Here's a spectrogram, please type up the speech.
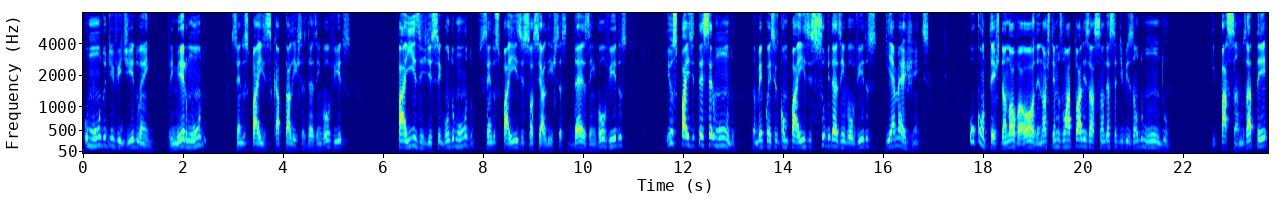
o mundo dividido em primeiro mundo, sendo os países capitalistas desenvolvidos, países de segundo mundo, sendo os países socialistas desenvolvidos, e os países de terceiro mundo, também conhecidos como países subdesenvolvidos e emergentes. O contexto da nova ordem, nós temos uma atualização dessa divisão do mundo e passamos a ter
